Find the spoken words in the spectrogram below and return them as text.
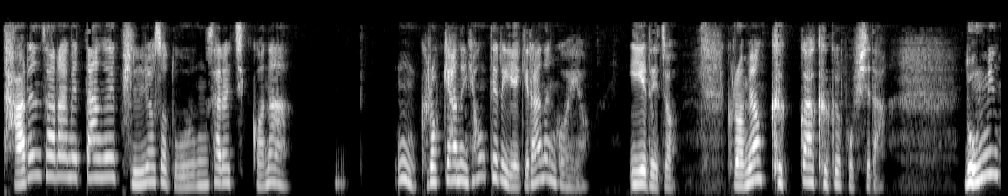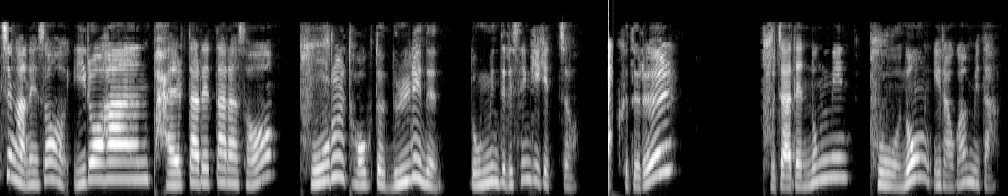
다른 사람의 땅을 빌려서 농사를 짓거나 음, 그렇게 하는 형태를 얘기를 하는 거예요. 이해되죠? 그러면 극과 극을 봅시다. 농민층 안에서 이러한 발달에 따라서 부를 더욱더 늘리는 농민들이 생기겠죠. 그들을 부자된 농민, 부농이라고 합니다.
